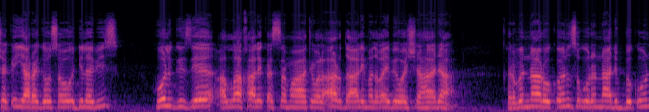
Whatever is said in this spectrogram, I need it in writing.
ሸቅ ያረገው ሰው እድለቢስ ሁልጊዜ አላህ ካሊቀ ሰማዋት ወልአርድ አሊም አልገይቢ ወሸሃዳ ቅርብና ሩቅን ስጉርና ድብቁን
